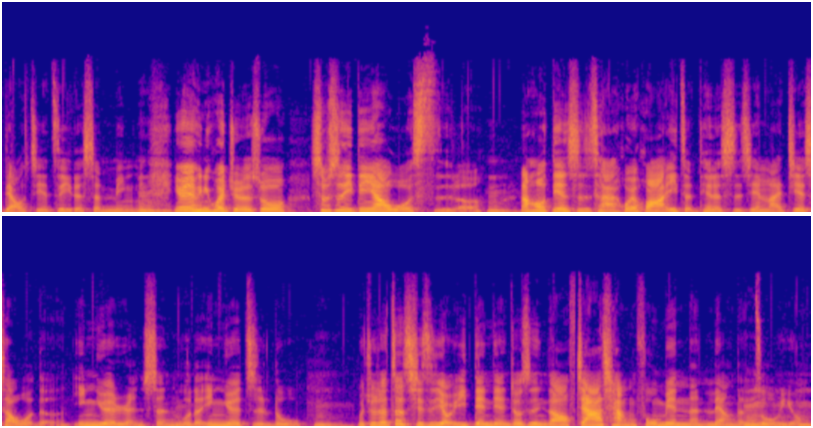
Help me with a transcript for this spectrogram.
了结自己的生命，嗯，因为你会觉得说，是不是一定要我死了，嗯，然后电视才会花一整天的时间来介绍我的音乐人生，嗯，我的音乐之路，嗯，我觉得这其实有一点点，就是你知道，加强负面能量的作用，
